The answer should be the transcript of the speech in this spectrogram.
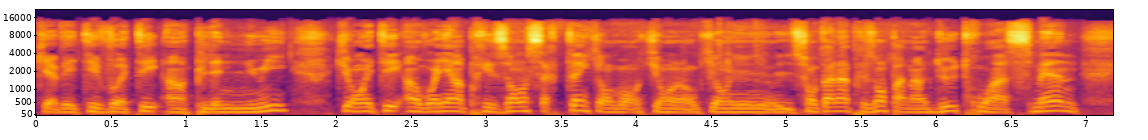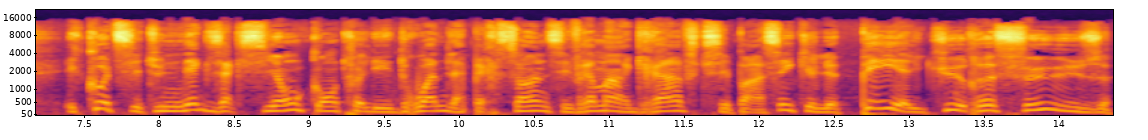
qui avait été votée en pleine nuit, qui ont été envoyés en prison, certains qui, sont allés en prison pendant deux, trois semaines. Écoute, c'est une exaction contre les droits de la personne. C'est vraiment grave ce qui s'est passé, que le PLQ refuse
